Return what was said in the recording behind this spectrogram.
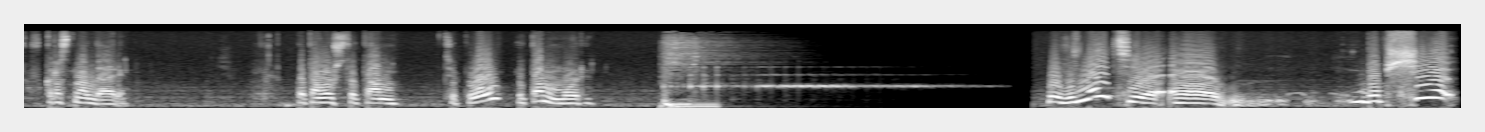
В Краснодаре. Потому что там тепло и там море. Ой, вы знаете, э, вообще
